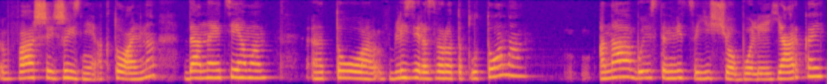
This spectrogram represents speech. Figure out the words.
в вашей жизни актуальна данная тема, э, то вблизи разворота Плутона она будет становиться еще более яркой.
